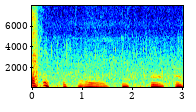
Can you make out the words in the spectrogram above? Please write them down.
うんうんうん。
